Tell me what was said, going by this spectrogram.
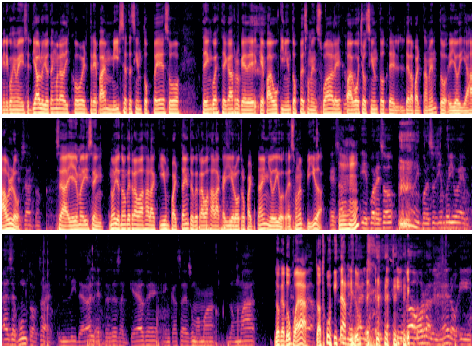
viene y me dice, el diablo, yo tengo la Discover trepa en 1700 pesos, tengo este carro que, de- que pago 500 pesos mensuales, pago 800 del, del apartamento y yo, diablo. Exacto. O sea, y ellos me dicen, no, yo tengo que trabajar aquí un part-time, tengo que trabajar aquí el otro part-time. Yo digo, eso no es vida. Exacto. Y por eso y por eso siempre yo a ese punto, o sea, literal, este César, quédate en casa de su mamá lo más Lo que tú puedas, toda tu vida. y tú ahorras dinero y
